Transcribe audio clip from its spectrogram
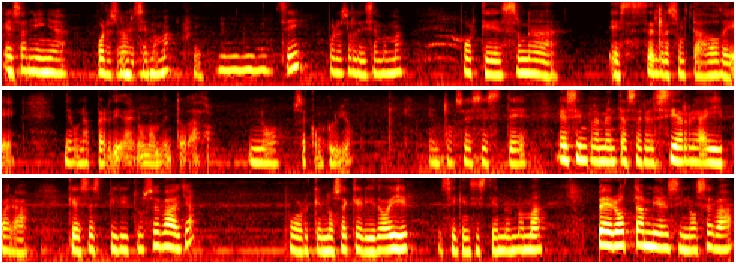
Esa niña, por eso le dice mamá. Sí. sí. por eso le dice mamá. Porque es una es el resultado de, de una pérdida en un momento dado. no se concluyó. Entonces, este, es simplemente hacer el cierre ahí para que ese espíritu se vaya, porque no se ha querido ir, sigue insistiendo en mamá, pero también si no se va,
